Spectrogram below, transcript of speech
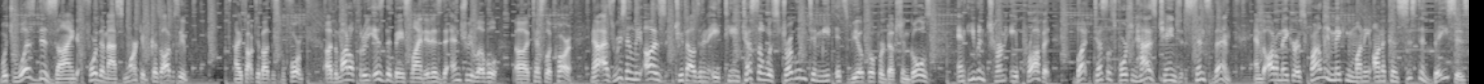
which was designed for the mass market because obviously I talked about this before. Uh, the Model 3 is the baseline, it is the entry level uh, Tesla car. Now, as recently as 2018, Tesla was struggling to meet its vehicle production goals and even turn a profit. But Tesla's fortune has changed since then, and the automaker is finally making money on a consistent basis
